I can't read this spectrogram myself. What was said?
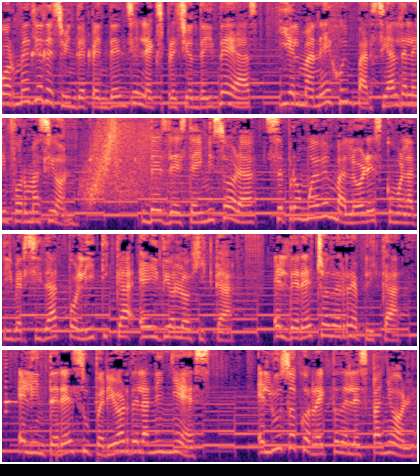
por medio de su independencia en la expresión de ideas y el manejo imparcial de la información. Desde esta emisora se promueven valores como la diversidad política e ideológica, el derecho de réplica, el interés superior de la niñez, el uso correcto del español,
